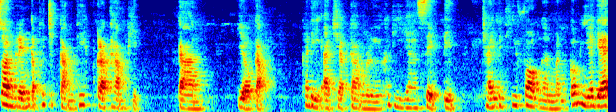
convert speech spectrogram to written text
ซ่อนเร้นกับพฤติกรรมที่กระทำผิดการเกี่ยวกับคดีอาชญากรรม หรือคดียาเสพติด ใช้เป็นที่ฟอกเงิน มันก็มีเยอะแยะ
